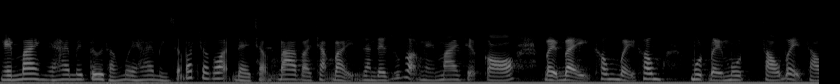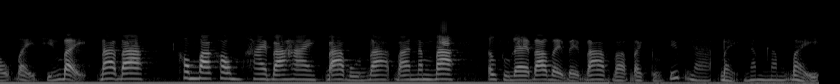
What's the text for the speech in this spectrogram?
Ngày mai, ngày 24 tháng 12 mình sẽ bắt cho các bạn đề chạm 3 và chạm 7 Dàn đề rút gọn ngày mai sẽ có 77070 171 676 797 33 030 232 343 353 độc thủ đề 3773 và bạch cầu vip là 7557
